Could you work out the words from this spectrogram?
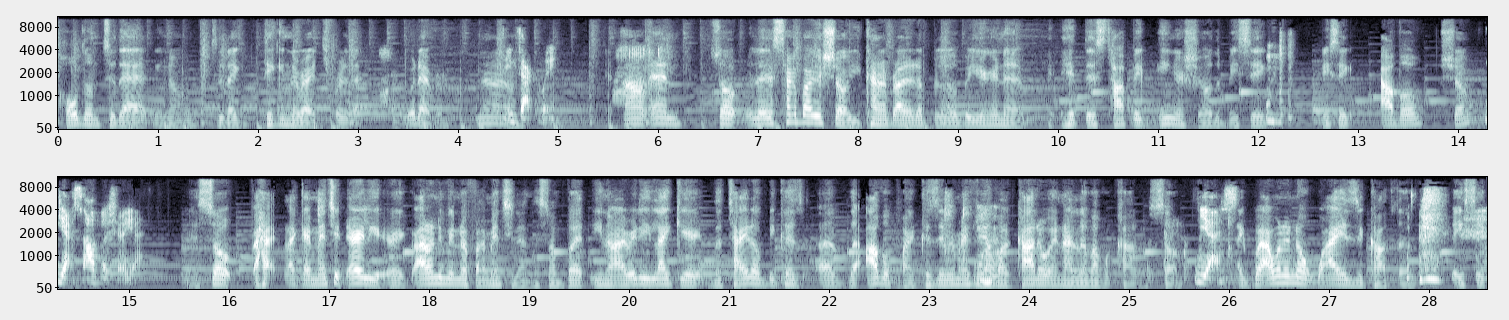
hold them to that you know to like taking the rights for that or whatever exactly um and so let's talk about your show you kind of brought it up a little bit you're gonna hit this topic in your show the basic mm-hmm. basic Avo show? Yes, Avo show, yeah. So, like I mentioned earlier, I don't even know if I mentioned on this one, but you know, I really like your the title because of the avo part, because it reminds me mm-hmm. of avocado, and I love avocado. So yes, like, but I want to know why is it called the basic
